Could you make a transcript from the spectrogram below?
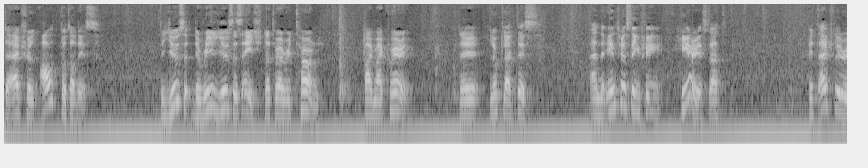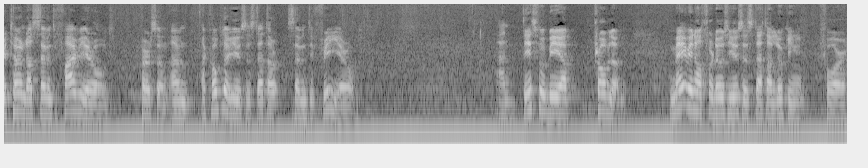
the actual output of this, the user, the real user's age that were returned by my query, they look like this. And the interesting thing here is that it actually returned a 75 year old person and a couple of users that are 73 year old. And this will be a problem. Maybe not for those users that are looking for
